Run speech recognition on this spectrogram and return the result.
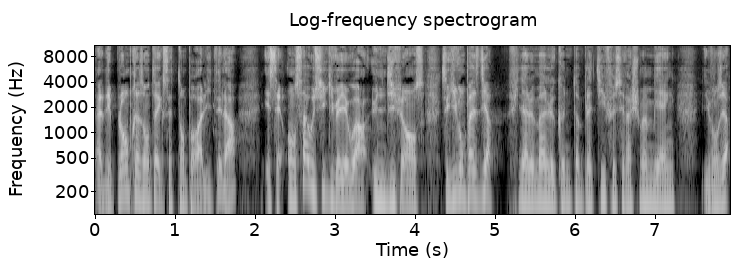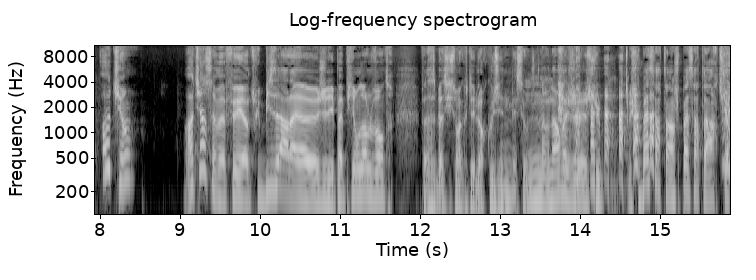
à des plans présentés avec cette temporalité-là. Et c'est en ça aussi qu'il va y avoir une différence. C'est qu'ils vont pas se dire, finalement, le contemplatif, c'est vachement bien. Ils vont se dire, oh tiens, ah tiens, ça m'a fait un truc bizarre là, euh, j'ai des papillons dans le ventre. Enfin, ça, c'est parce qu'ils sont à côté de leur cousine, mais c'est autre chose. Non, non, mais je, je, suis, je suis pas certain, je suis pas certain, Arthur.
